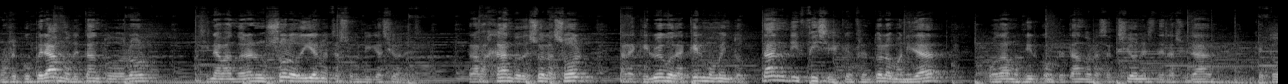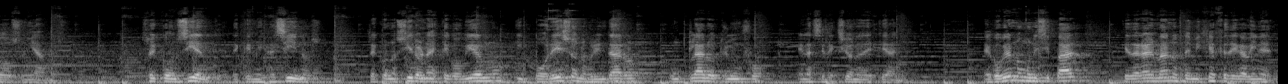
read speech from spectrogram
Nos recuperamos de tanto dolor sin abandonar un solo día nuestras obligaciones, trabajando de sol a sol para que luego de aquel momento tan difícil que enfrentó la humanidad podamos ir concretando las acciones de la ciudad que todos soñamos. Soy consciente de que mis vecinos reconocieron a este gobierno y por eso nos brindaron un claro triunfo en las elecciones de este año. El gobierno municipal quedará en manos de mi jefe de gabinete,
